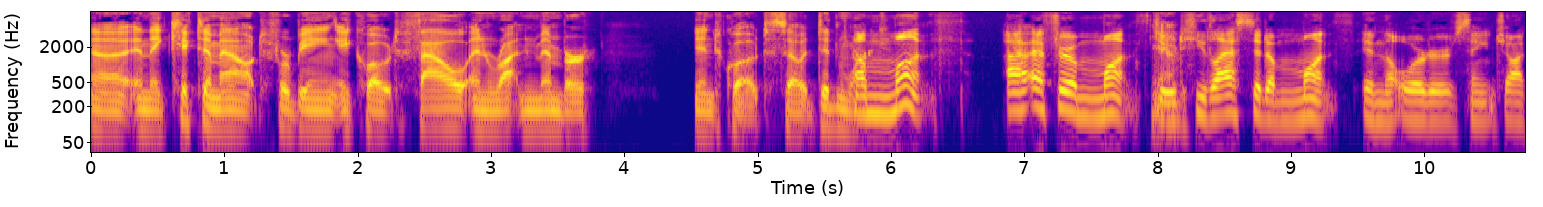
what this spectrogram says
uh, and they kicked him out for being a quote foul and rotten member. End quote. So it didn't work. A month. Uh, after a month, dude, he lasted a month in the Order of St. John.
